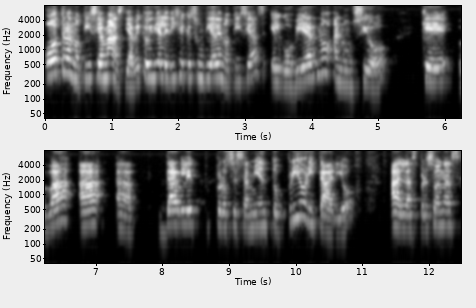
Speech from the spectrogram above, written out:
Otra noticia más, ya ve que hoy día le dije que es un día de noticias, el gobierno anunció que va a, darle procesamiento prioritario a las personas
